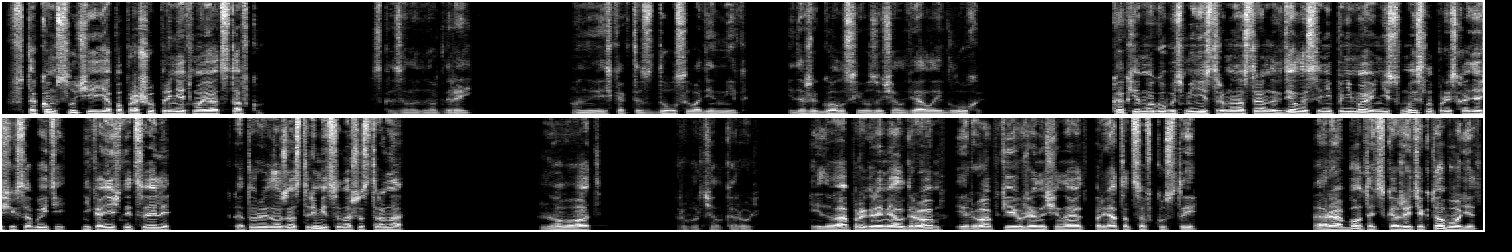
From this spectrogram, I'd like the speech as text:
В таком случае я попрошу принять мою отставку, сказал Эдвард Грей. Он весь как-то сдулся в один миг, и даже голос его звучал вяло и глухо. Как я могу быть министром иностранных дел, если не понимаю ни смысла происходящих событий, ни конечной цели которой должна стремиться наша страна. Ну вот, проворчал король. Едва прогремел гром, и робкие уже начинают прятаться в кусты. А работать, скажите, кто будет?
